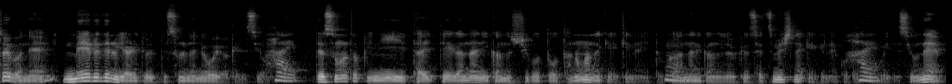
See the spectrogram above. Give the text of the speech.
例えばねメールでのやり取りってそれなりに多いわけですよ、はい、でその時に大抵が何かの仕事を頼まなきゃいけないとか、うん、何かの状況を説明しなきゃいけないことが多いですよね、はい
